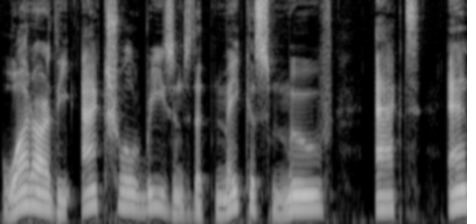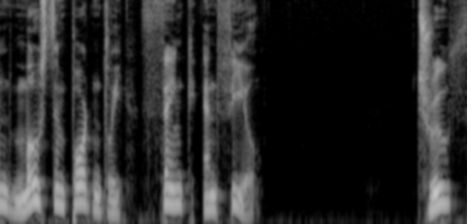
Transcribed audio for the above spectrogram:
what are the actual reasons that make us move, act, and most importantly, think and feel. Truth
